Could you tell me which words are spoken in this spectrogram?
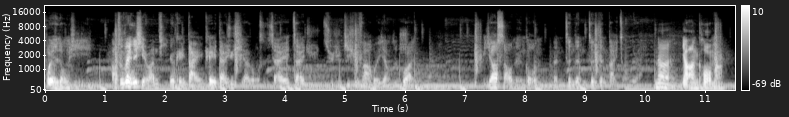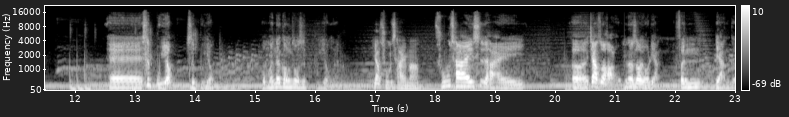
会的东西啊，除非你是写软体，那可以带可以带去其他公司再再去继续继续发挥这样子，不然比较少能够能真正真正带走的啦。那要 uncle 吗？呃，是不用，是不用，我们的工作是不用了。要出差吗？出差是还，呃，这样说好了，我们那时候有两分两个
